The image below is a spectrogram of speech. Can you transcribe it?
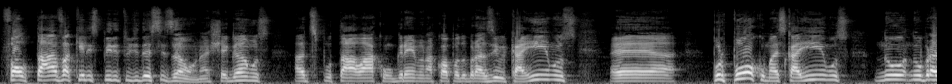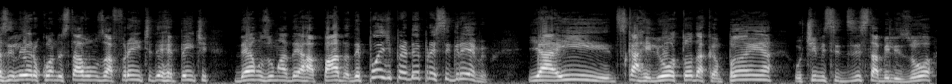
faltava aquele espírito de decisão, né? Chegamos a disputar lá com o Grêmio na Copa do Brasil e caímos. É, por pouco, mas caímos. No, no brasileiro, quando estávamos à frente, de repente demos uma derrapada, depois de perder para esse Grêmio. E aí descarrilhou toda a campanha, o time se desestabilizou.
